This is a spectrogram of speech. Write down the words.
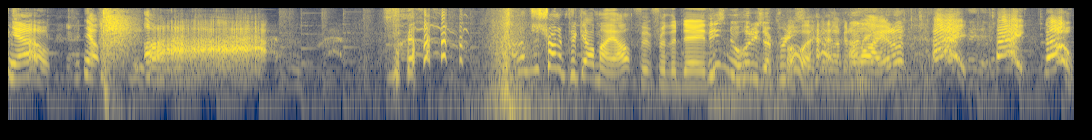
No! No! Ah! I'm just trying to pick out my outfit for the day. These new hoodies are pretty Oh, sick, I'm not gonna lie. I don't- Hey! Hey! No!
